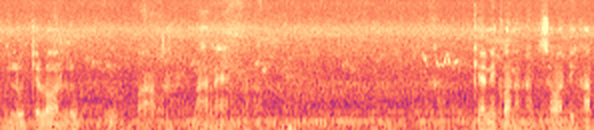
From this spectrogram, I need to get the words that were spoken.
ไม่รู้จะรอดหรือเปล่าหน้าแรงนะครับ แค่นี้ก่อนนะครับ สวัสดีครับ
